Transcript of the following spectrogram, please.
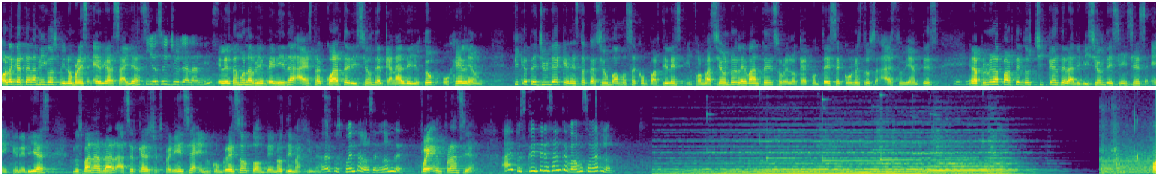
Hola, ¿qué tal amigos? Mi nombre es Edgar Sayas. Y yo soy Julia Landis. Y les damos la bienvenida a esta cuarta edición del canal de YouTube UG León. Fíjate Julia que en esta ocasión vamos a compartirles información relevante sobre lo que acontece con nuestros estudiantes. En la primera parte, dos chicas de la División de Ciencias e Ingenierías nos van a hablar acerca de su experiencia en un congreso donde no te imaginas. A ver, pues cuéntanos, ¿en dónde? Fue en Francia. Ay, pues qué interesante, vamos a verlo.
